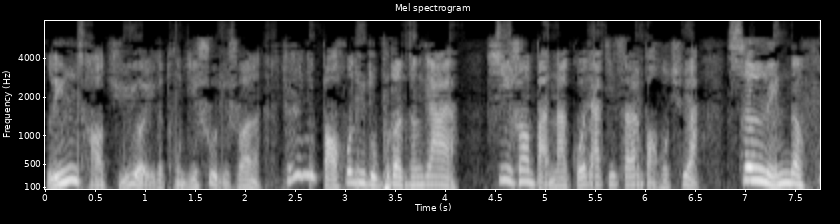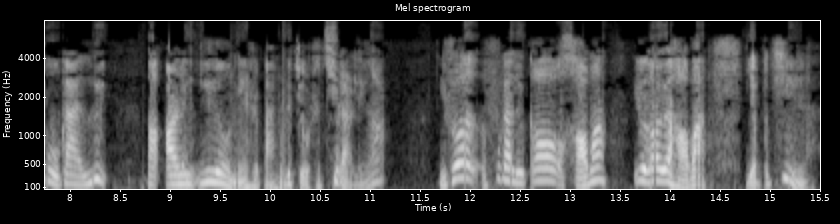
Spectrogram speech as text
林草局有一个统计数据说呢，就是你保护力度不断增加呀，西双版纳国家级自然保护区啊，森林的覆盖率到二零一六年是百分之九十七点零二。你说覆盖率高好吗？越高越好吧？也不尽然。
